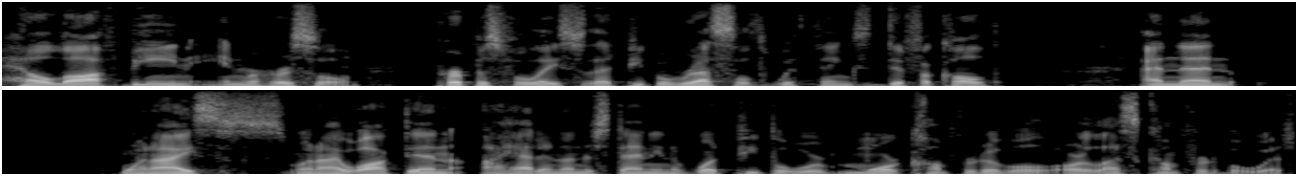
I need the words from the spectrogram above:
held off being in rehearsal purposefully so that people wrestled with things difficult and then when I when I walked in I had an understanding of what people were more comfortable or less comfortable with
